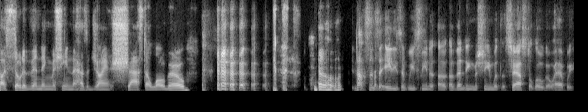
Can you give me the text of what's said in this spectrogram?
a soda vending machine that has a giant Shasta logo. no. Not since the 80s have we seen a, a, vending machine with the Shasta logo, have we?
